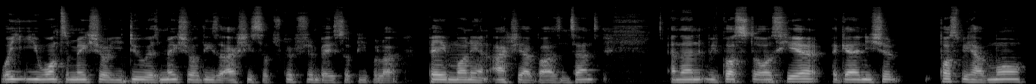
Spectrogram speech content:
what you want to make sure you do is make sure these are actually subscription based so people are paying money and actually have buyer's intent. And then we've got stores here. Again, you should possibly have more.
